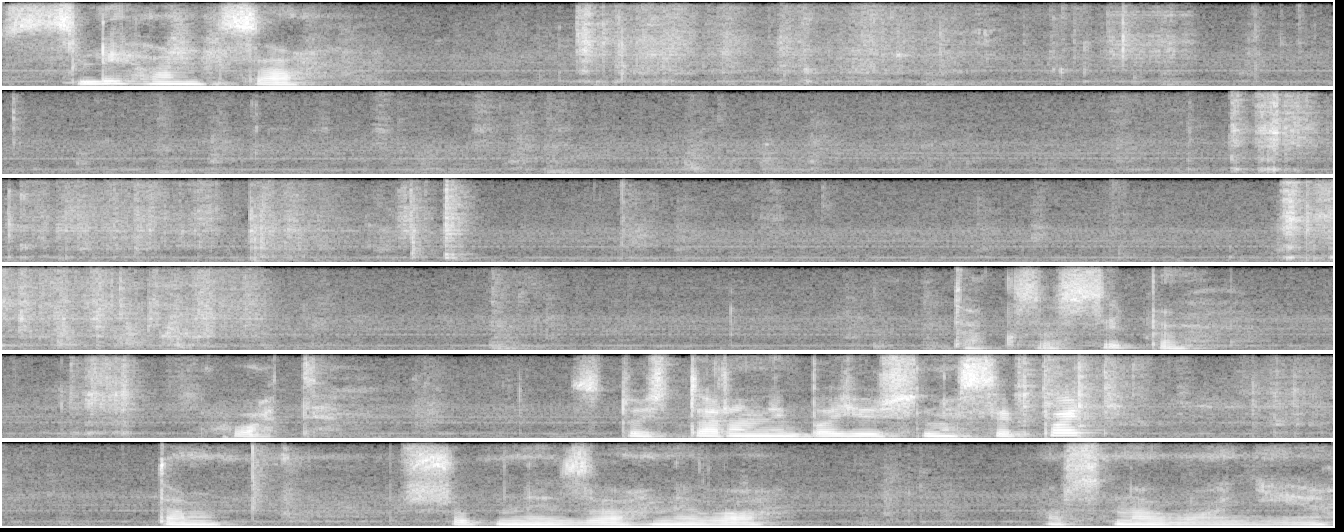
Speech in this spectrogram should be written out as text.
Сліганця. Так, засипемо. Хватить. З тої сторони боюсь насипати, там, щоб не загнила основання.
